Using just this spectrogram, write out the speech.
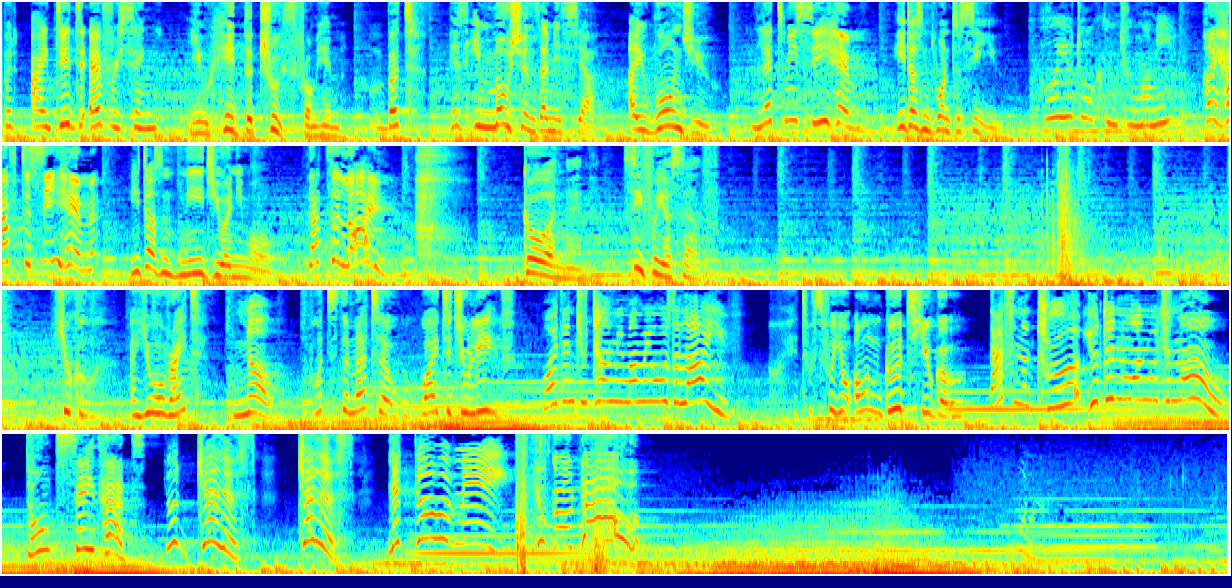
But I did everything. You hid the truth from him. But. His emotions, Amicia. I warned you. Let me see him. He doesn't want to see you. Who are you talking to, Mummy? I have to see him. He doesn't need you anymore. That's a lie. Go on then. See for yourself. Hugo, are you alright? No. What's the matter? Why did you leave? Why didn't you tell me Mummy was alive? It was for your own good, Hugo. That's not true. You didn't want me to know. Don't say that. You're jealous. Jealous. Let go of me. Hugo, no!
